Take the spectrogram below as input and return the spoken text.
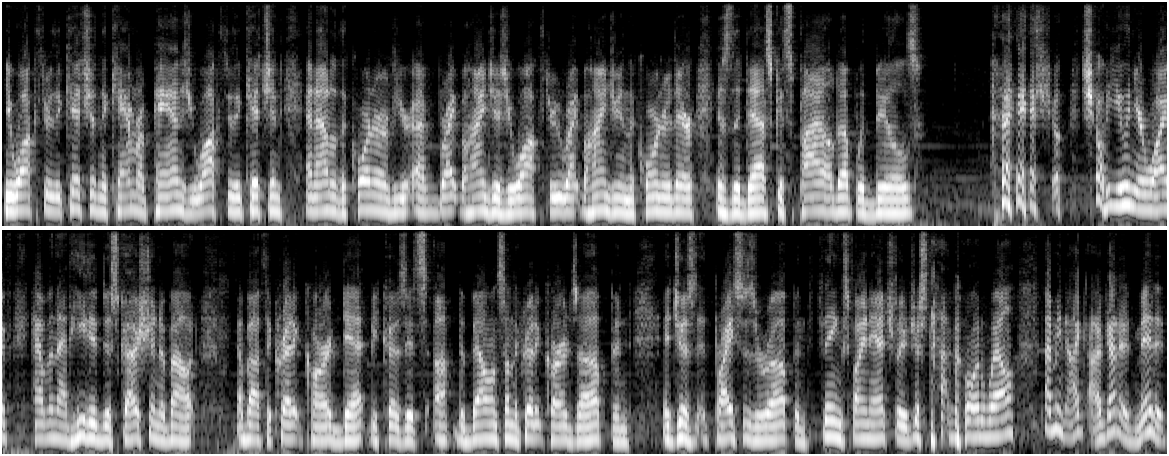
You walk through the kitchen, the camera pans, you walk through the kitchen, and out of the corner of your, uh, right behind you as you walk through, right behind you in the corner there is the desk. It's piled up with bills. show, show you and your wife having that heated discussion about about the credit card debt because it's up the balance on the credit card's up and it just prices are up and things financially are just not going well. I mean i, I gotta admit it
